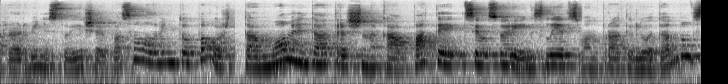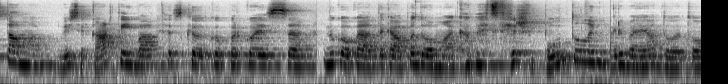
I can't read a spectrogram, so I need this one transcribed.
ar, ar viņas to iekšējo pasauli, viņa to pauž. Tā momenta atrašana, kā pateikt sev svarīgas lietas, manuprāt, ir ļoti atbalstāma. Viss ir kārtībā. Tas, ka, ka, par ko es nu, kaut kā, kā padomāju, kāpēc tieši Puntulim gribēju atdot to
